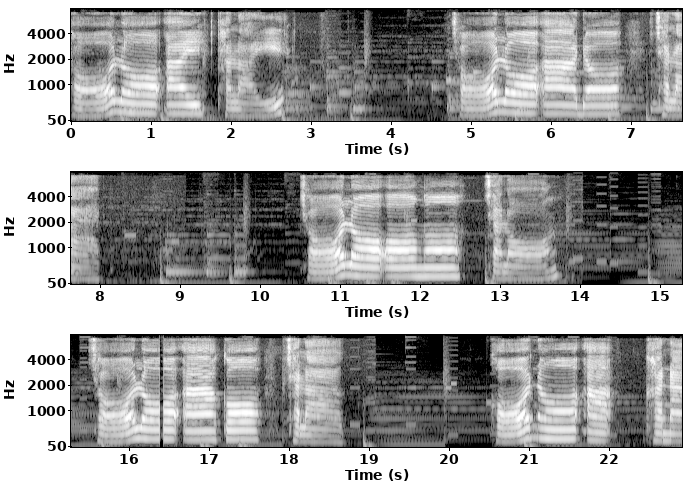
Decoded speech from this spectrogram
ถอลอไอถลายชอลออาดอฉลาด ชอลอองอฉลอง ชอลออากอฉลาก ขอนออะขณะ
